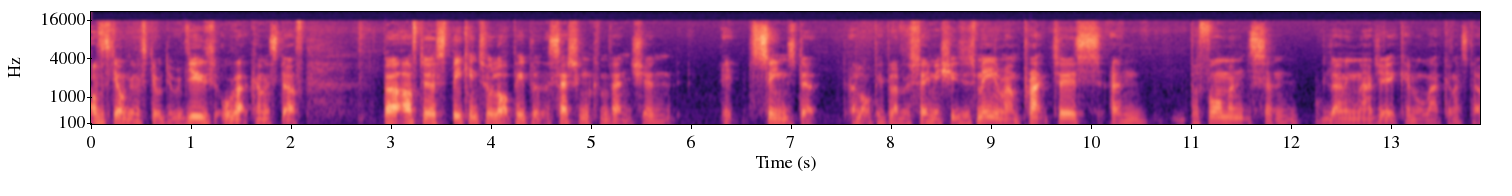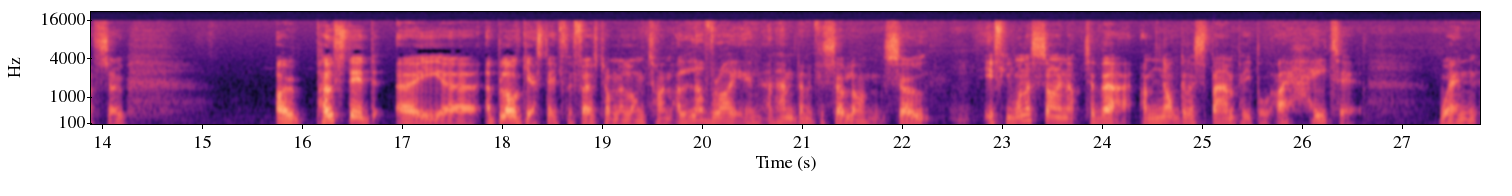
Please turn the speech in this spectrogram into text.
obviously, I'm gonna still do reviews, all that kind of stuff. But after speaking to a lot of people at the session convention, it seems that a lot of people have the same issues as me around practice and performance and learning magic and all that kind of stuff. So I posted a, uh, a blog yesterday for the first time in a long time. I love writing and I haven't done it for so long. So if you want to sign up to that, I'm not going to spam people. I hate it when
